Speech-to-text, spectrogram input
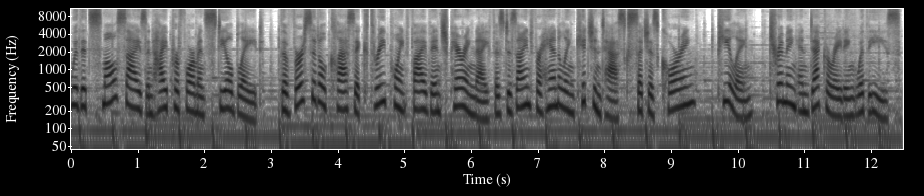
With its small size and high-performance steel blade, the versatile classic 3.5-inch paring knife is designed for handling kitchen tasks such as coring, peeling, trimming and decorating with ease.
